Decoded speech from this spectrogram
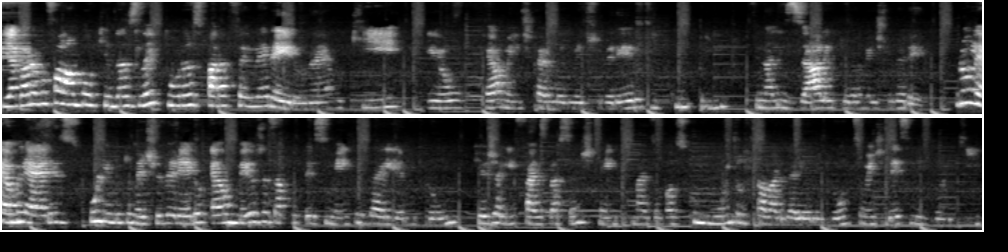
E agora eu vou falar um pouquinho das leituras para fevereiro, né? O que eu realmente quero ler no mês de fevereiro e cumprir, finalizar a leitura no mês de fevereiro. Para o Leão Mulheres, o livro do mês de fevereiro é O Meus Desacontecimentos, da Eliane Brum, que eu já li faz bastante tempo, mas eu gosto muito do trabalho da Eliane Brum, principalmente desse livro aqui.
